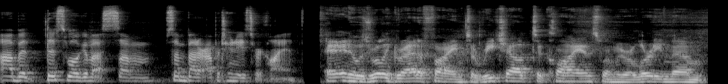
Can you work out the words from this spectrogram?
Uh, but this will give us some some better opportunities for clients. And it was really gratifying to reach out to clients when we were alerting them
